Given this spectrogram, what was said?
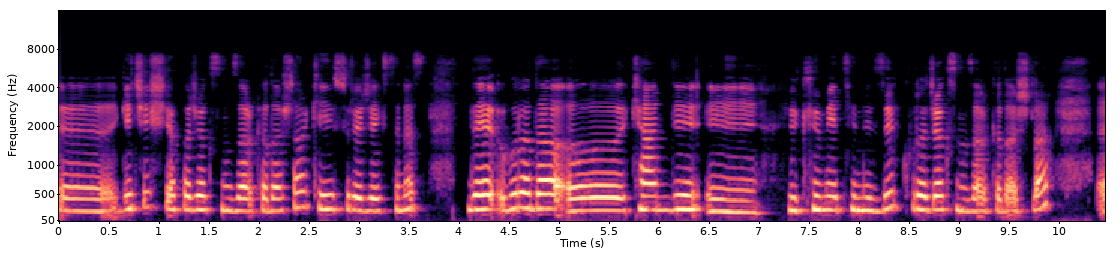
e, geçiş yapacaksınız arkadaşlar. Keyif süreceksiniz ve burada e, kendi e, hükümetinizi kuracaksınız arkadaşlar. Ee,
